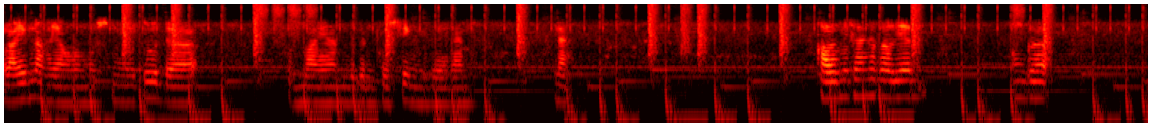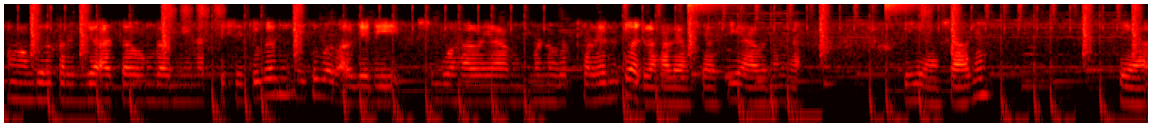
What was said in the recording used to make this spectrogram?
lain lah yang rumusnya itu udah lumayan bikin pusing gitu ya kan. Nah kalau misalnya kalian enggak mengambil kerja atau enggak minat di situ kan itu bakal jadi sebuah hal yang menurut kalian itu adalah hal yang sia-sia benar nggak? Iya soalnya ya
